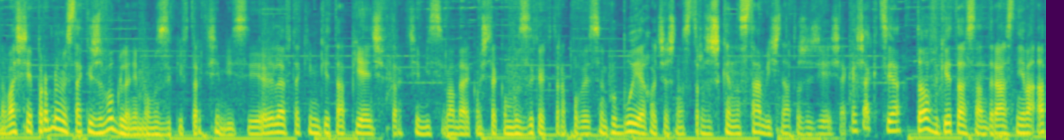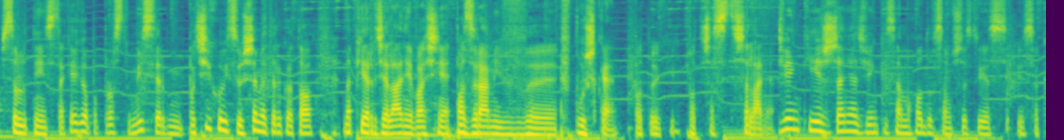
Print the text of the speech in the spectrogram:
no właśnie problem jest taki, że w ogóle nie ma muzyki w trakcie misji. O ile w takim GTA 5 w trakcie misji mamy jakąś taką muzykę, która powiedzmy próbuje chociaż nas troszeczkę nastawić na to, że dzieje się jakaś akcja, to w GTA San Andreas nie ma absolutnie nic takiego, po prostu misję robimy po cichu i słyszymy tylko to napierdzielanie właśnie pazurami w, w puszkę pod, podczas strzelania. Dźwięki jeżdżenia, dźwięki samochodów są wszystko jest, jest ok,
